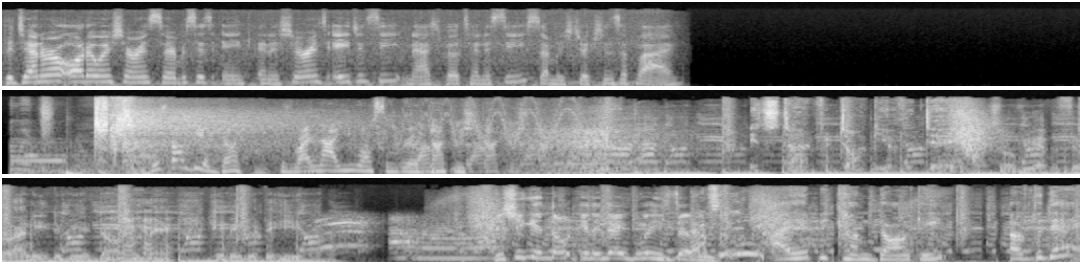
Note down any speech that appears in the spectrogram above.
The General Auto Insurance Services, Inc., an insurance agency, Nashville, Tennessee. Some restrictions apply. Just don't be a donkey, because right now you want some real donkey. It's time for Donkey of the Day. So if you ever feel I need to be a donkey, man, hit me with the heat. Did she get donkey today? Please tell me. I have become donkey of the day.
